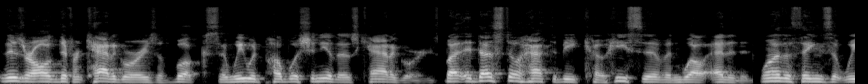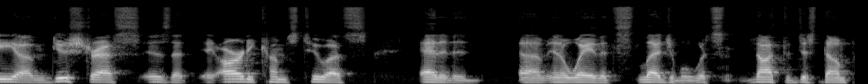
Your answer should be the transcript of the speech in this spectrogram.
these are all different categories of books, and we would publish any of those categories. But it does still have to be cohesive and well edited. One of the things that we um, do stress is that it already comes to us edited um, in a way that's legible, which not to just dump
